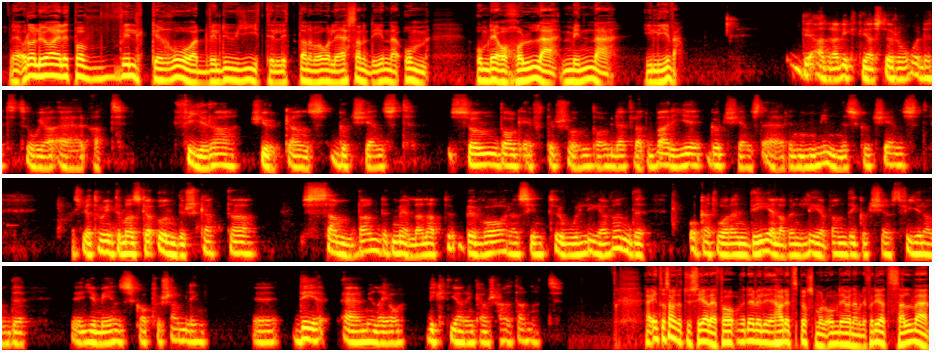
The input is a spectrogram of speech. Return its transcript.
Eh, og da lurer jeg litt på hvilke råd vil du gi til lytterne våre og leserne dine om om det å holde minnet i live? Det allra viktigaste rådet tror jag är att fira kyrkans gudstjänst söndag efter söndag därför att varje gudstjänst är en minnesgudstjänst. Alltså jag tror inte man ska underskatta sambandet mellan att bevara sin tro levande och att vara en del av en levande gudstjänstfirande eh, gemenskap, församling. Eh, det är, menar jag, viktigare än kanske allt annat. Ja, intressant att du sier det, for det vil, jeg hadde et spørsmål om det, nemlig fordi at selve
